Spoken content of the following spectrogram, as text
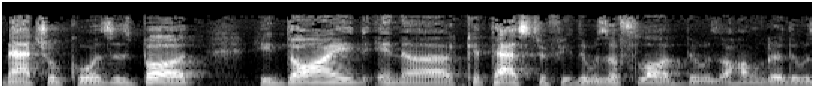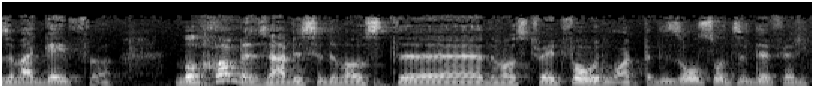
natural causes, but he died in a catastrophe. There was a flood, there was a hunger, there was a magefa. Mulchama is obviously the most uh, the most straightforward one, but there's all sorts of different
